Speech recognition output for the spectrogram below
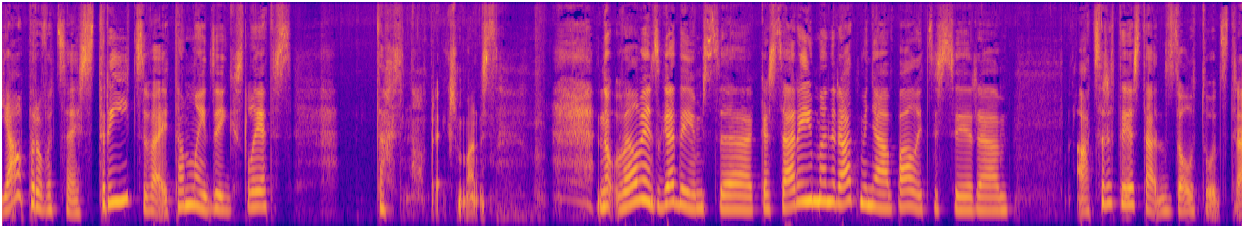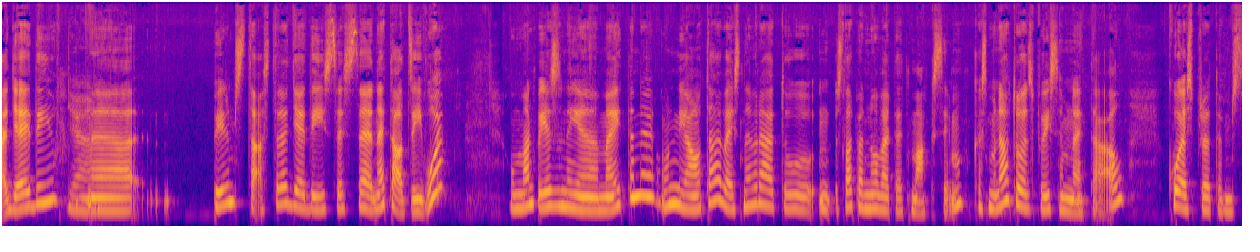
jāprovocē strīds vai tam līdzīgas lietas. Tas nav priekš manis. Nu, vēl viens gadījums, kas arī man ir atmiņā palicis, ir atceraties tādu Zolotūdas traģēdiju. Jā. Pirms tās traģēdijas es netālu dzīvoju. Un man piezvanīja meitene un jautāja, vai es nevarētu slepeni novērtēt maksimumu, kas man atrodas pavisam netālu. Ko es, protams,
